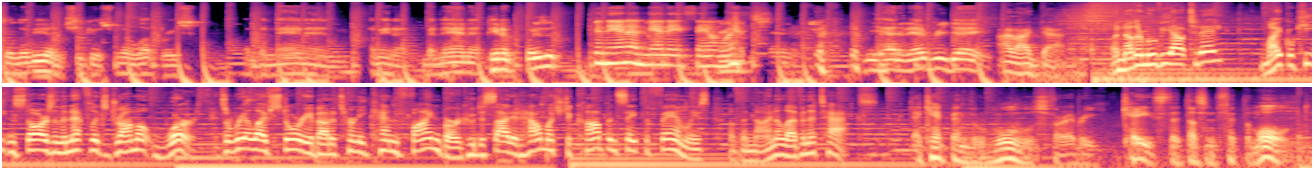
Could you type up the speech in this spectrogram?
to Olivia, and she goes, you know what, Bruce? A banana and I mean a banana peanut. What is it? Banana and mayonnaise sandwich. We had it every day. I like that. Another movie out today? Michael Keaton stars in the Netflix drama Worth. It's a real life story about attorney Ken Feinberg who decided how much to compensate the families of the 9 11 attacks. I can't bend the rules for every case that doesn't fit the mold.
